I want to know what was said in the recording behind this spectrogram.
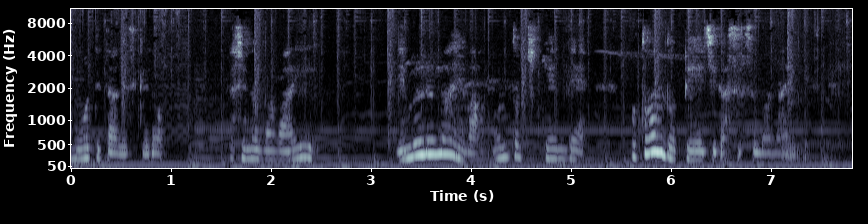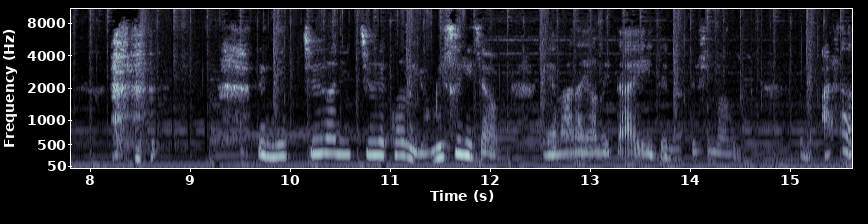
思ってたんですけど、私の場合、眠る前は本当危険で、ほとんどページが進まないんです。で、日中は日中で今度読みすぎちゃう。え、まだ読みたいってなってしまう。でも朝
